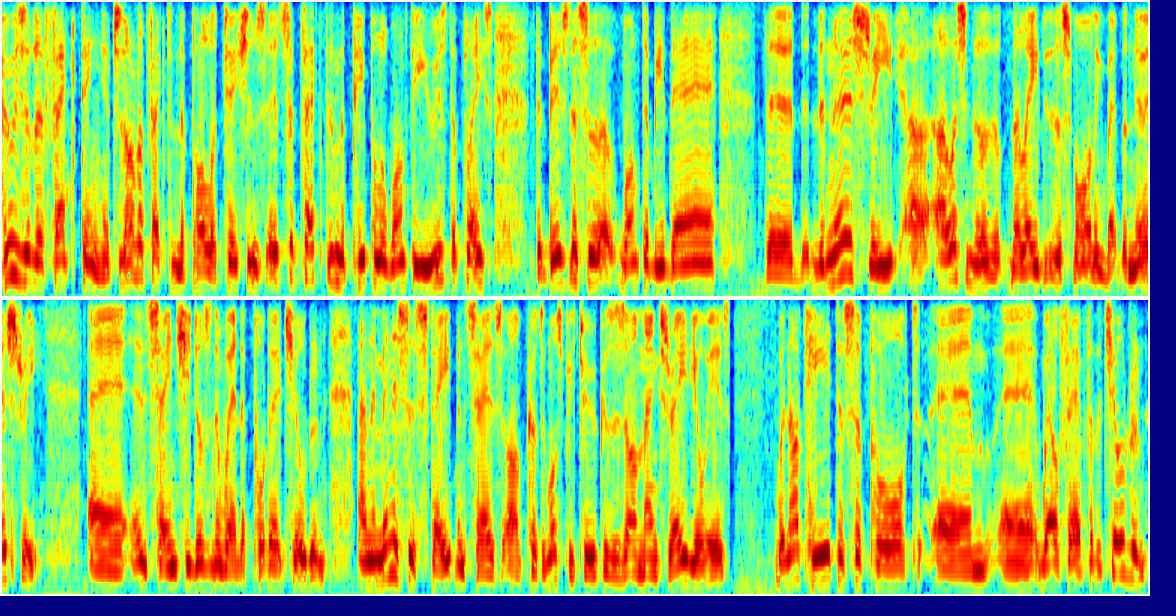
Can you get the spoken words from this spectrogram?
who's it affecting? It's not affecting the politicians, it's affecting the people who want to use the place, the businesses that want to be there, the the, nursery. I, I, listened to the, the, lady this morning about the nursery, uh, saying she doesn't know where to put her children. And the minister's statement says, "Oh, because it must be true because it's on Manx Radio." Is we're not here to support um, uh, welfare for the children.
